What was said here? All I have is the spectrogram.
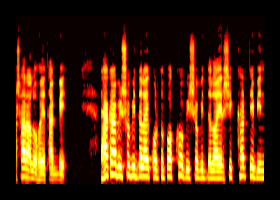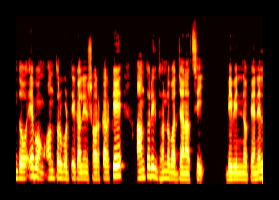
আশার আলো হয়ে থাকবে। ঢাকা বিশ্ববিদ্যালয় কর্তৃপক্ষ, বিশ্ববিদ্যালয়ের শিক্ষার্থীবৃন্দ এবং অন্তর্বর্তীকালীন সরকারকে আন্তরিক ধন্যবাদ জানাচ্ছি। বিভিন্ন প্যানেল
